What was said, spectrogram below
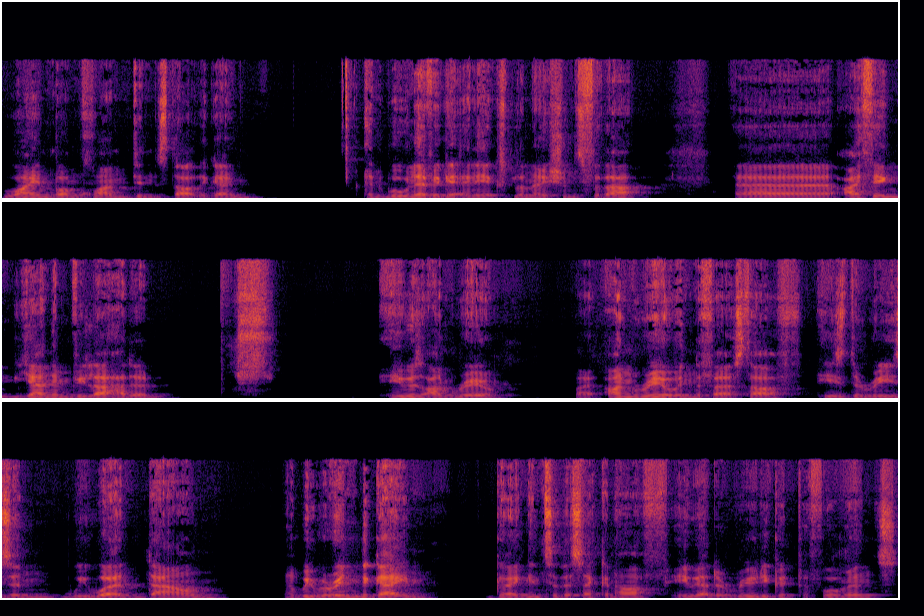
why Inbeom Hwang didn't start the game and we'll never get any explanations for that. Uh, I think Yann M'Vila had a he was unreal, like unreal in the first half. He's the reason we weren't down we were in the game going into the second half. He had a really good performance.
